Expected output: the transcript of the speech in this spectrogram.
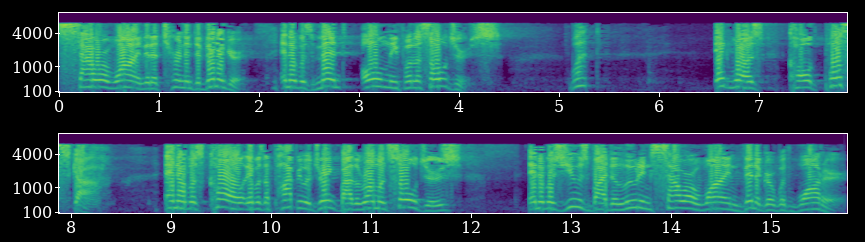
sour wine that had turned into vinegar. And it was meant only for the soldiers. What? It was called posca. And it was called, it was a popular drink by the Roman soldiers. And it was used by diluting sour wine vinegar with water.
